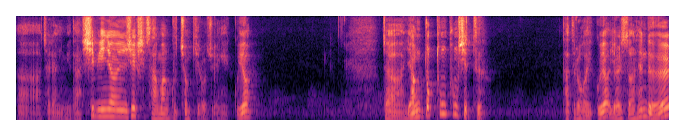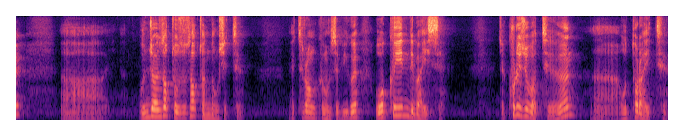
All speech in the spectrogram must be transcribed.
아, 차량입니다. 12년식 14만 9천 킬로 주행했고요. 자, 양쪽 통풍 시트 다 들어가 있고요. 열선 핸들, 아, 운전석, 조수석, 전동 시트, 네, 트렁크 모습이고요. 워크인 디바이스, 자, 크루즈 버튼, 아, 오토라이트,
